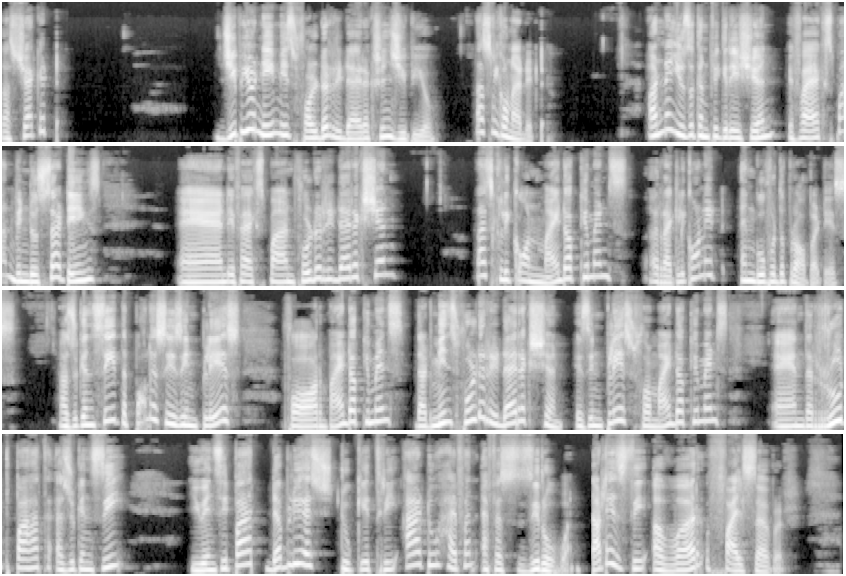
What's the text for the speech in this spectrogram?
Let's check it. GPO name is folder redirection GPO. Let's click on edit. Under user configuration, if I expand Windows settings and if I expand folder redirection, let's click on my documents, right click on it and go for the properties. As you can see, the policy is in place for my documents. That means folder redirection is in place for my documents and the root path, as you can see, UNC path ws2k3r2-fs01. That is the our file server.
